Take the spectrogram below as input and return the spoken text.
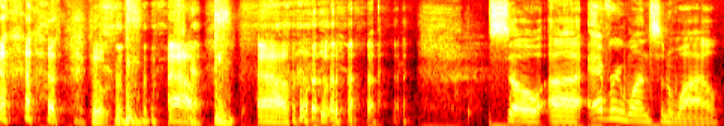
ow. Ow. so. Uh, every once in a while,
